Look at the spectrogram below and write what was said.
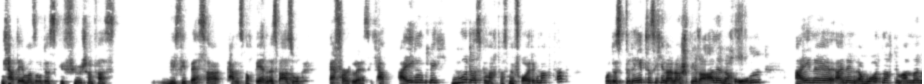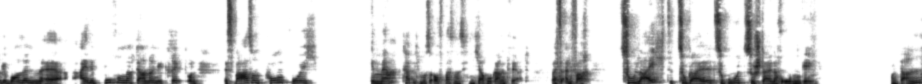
Und ich hatte immer so das Gefühl schon fast, wie viel besser kann es noch werden? Es war so effortless. Ich habe eigentlich nur das gemacht, was mir Freude gemacht hat. Und es drehte sich in einer Spirale nach oben. Eine, einen Award nach dem anderen gewonnen, äh, eine Buchung nach der anderen gekriegt. Und es war so ein Punkt, wo ich gemerkt habe, ich muss aufpassen, dass ich nicht arrogant werde, weil es einfach zu leicht, zu geil, zu gut, zu steil nach oben ging. Und dann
